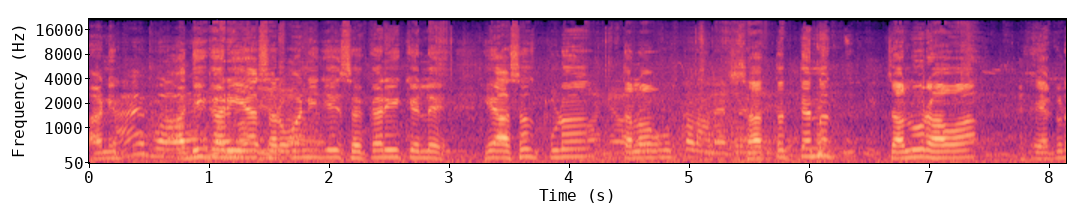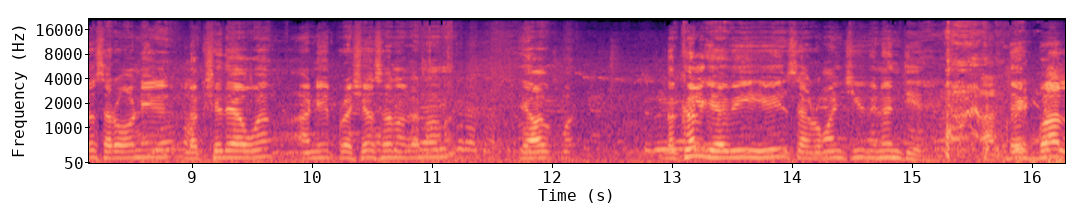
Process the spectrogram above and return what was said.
आणि अधिकारी या सर्वांनी जे सहकार्य केलं आहे हे असंच पुढं तलाव सातत्यानं चालू राहावा याकडं सर्वांनी लक्ष द्यावं आणि प्रशासनानं या दखल घ्यावी ही सर्वांची विनंती आहे. देखभाल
